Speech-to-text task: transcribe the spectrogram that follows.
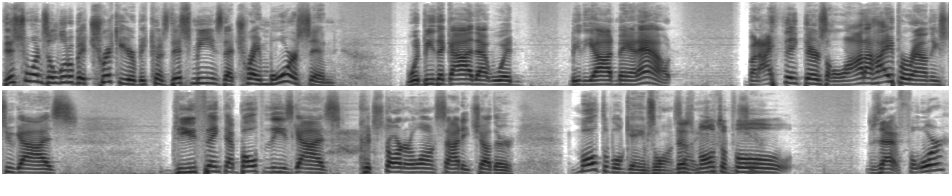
This one's a little bit trickier because this means that Trey Morrison would be the guy that would be the odd man out. But I think there's a lot of hype around these two guys. Do you think that both of these guys could start alongside each other, multiple games alongside? Does each other multiple? Is that four?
